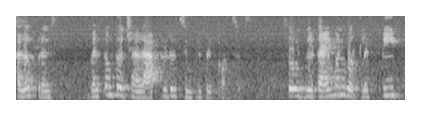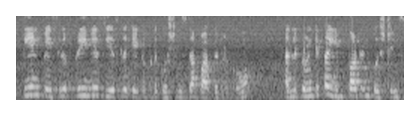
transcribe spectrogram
Hello friends welcome to channel aptitude simplified concepts so இதில் டைம் அண்ட் ஒர்க்கில் டி டிஎன்பிஎஸ்சியில் ப்ரீவியஸ் இயர்ஸில் கேட்கப்பட்ட கொஸ்டின்ஸ் தான் பார்த்துட்டு இருக்கோம். அதில் twenty five important questions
